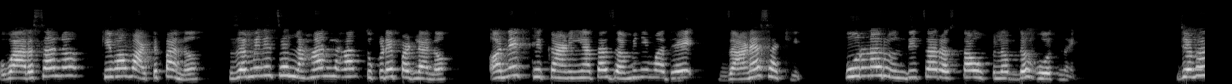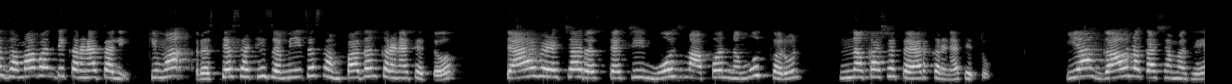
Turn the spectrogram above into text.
वारसानं किंवा वाटपानं जमिनीचे लहान लहान तुकडे पडल्यानं अनेक ठिकाणी आता जमिनीमध्ये जाण्यासाठी पूर्ण रुंदीचा रस्ता उपलब्ध होत नाही. जेव्हा जमाबंदी करण्यात आली किंवा रस्त्यासाठी जमिनीचं संपादन करण्यात येतं त्यावेळच्या रस्त्याची मोजमाप नमूद करून नकाशा तयार करण्यात येतो. या गाव नकाशामध्ये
